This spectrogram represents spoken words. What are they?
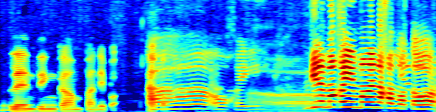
Lending company po. Ah, okay. Ah. Hindi naman kayo mga nakamotor.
